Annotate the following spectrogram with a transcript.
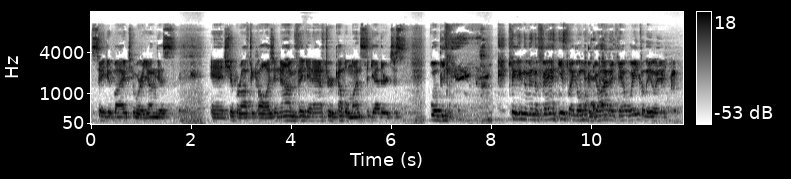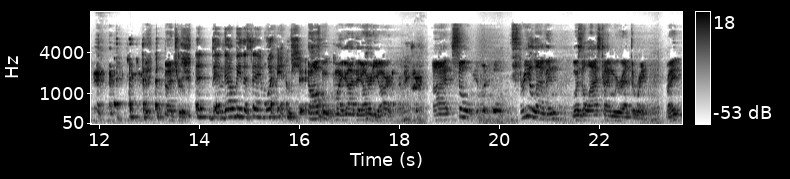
say goodbye to our youngest and ship her off to college. And now I'm thinking after a couple months together, just we'll be kicking them in the fan. He's like, "Oh my god, I can't wait till they leave." Not true. And, and they'll be the same way, I'm sure. Oh my God, they already are. Uh, so, 311 was the last time we were at the ring, right?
